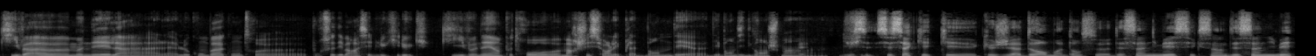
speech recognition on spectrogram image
qui va euh, mener la- la- le combat contre euh, pour se débarrasser de Lucky Luke qui venait un peu trop euh, marcher sur les plates-bandes des, des bandits de grand chemin c'est c'est ça qui est- qui est- que j'adore moi dans ce dessin animé, c'est que c'est un dessin animé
